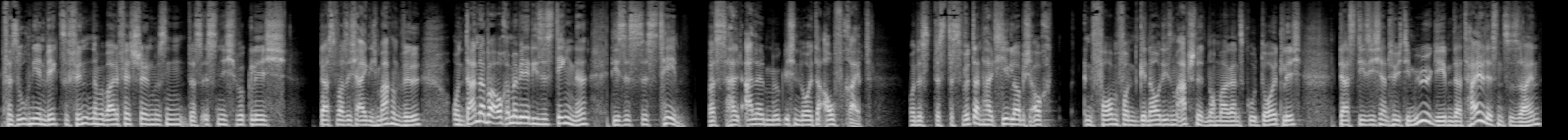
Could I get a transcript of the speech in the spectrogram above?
versuchen, ihren Weg zu finden, aber beide feststellen müssen, das ist nicht wirklich das, was ich eigentlich machen will. Und dann aber auch immer wieder dieses Ding, ne, dieses System, was halt alle möglichen Leute aufreibt. Und das, das, das wird dann halt hier, glaube ich, auch in Form von genau diesem Abschnitt noch mal ganz gut deutlich, dass die sich natürlich die Mühe geben, da Teil dessen zu sein,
